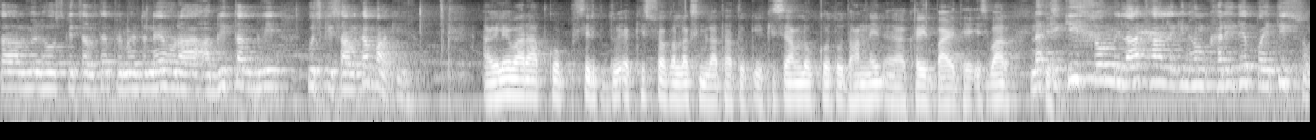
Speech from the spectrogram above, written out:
तालमेल हो उसके चलते पेमेंट नहीं हो रहा है। अभी तक भी कुछ किसान का बाकी है। अगले बार आपको सिर्फ़ दो इक्कीस सौ का लक्ष्य मिला था तो कि किसान लोग को तो धान नहीं खरीद पाए थे। इस बार न किस- इक्कीस सौ मिला था लेकिन हम खरीदे पैंतीस सौ।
